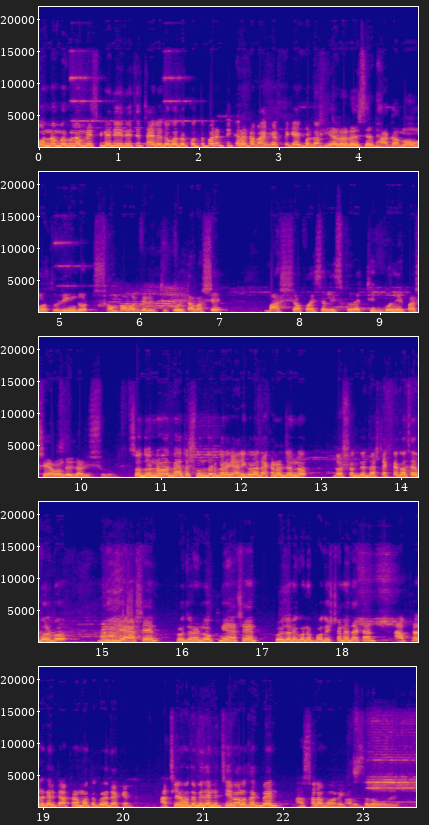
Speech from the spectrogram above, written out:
ফোন নাম্বারগুলো আমরা স্ক্রিনে দিয়ে দিয়েছি চাইলে যোগাযোগ করতে পারেন। ঠিকানাটা ভাইয়ের কাছ থেকে একবার ঠিকানাটা হচ্ছে ঢাকা মোহাম্মদপুর রিং রোড সম্পা মার্কেটের ঠিক উল্টা পাশে। বাদশাহ ফয়সাল স্কুলের ঠিক গলির পাশে আমাদের গাড়ির শুরু সো ধন্যবাদ ভাই এত সুন্দর করে গাড়িগুলো দেখানোর জন্য। দর্শকদের জাস্ট একটা কথাই বলব নিজে আসেন প্রয়োজনে লোক নিয়ে আসেন প্রয়োজনে কোনো প্রতিষ্ঠানে দেখান আপনার গাড়িটা আপনার মতো করে দেখেন। আজকের মতো বিদায় নিচ্ছি ভালো থাকবেন আসসালামু আলাইকুম। আসসালামু আলাইকুম।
